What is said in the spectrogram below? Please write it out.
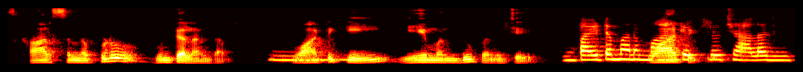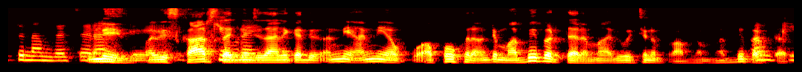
స్కార్స్ ఉన్నప్పుడు గుంటలు అంటాం వాటికి ఏ మందు పనిచేయదు. బయట మనం చాలా చూస్తున్నాం కదా సార్ లేదు అవి స్కార్స్ తగ్గించడానికి అది అన్ని అన్ని అపో- అపోహలు అంటే మభ్య పెడతారమ్మా అది వచ్చిన ప్రాబ్లం మభ్య పెడతారు.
